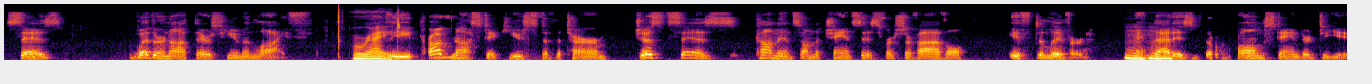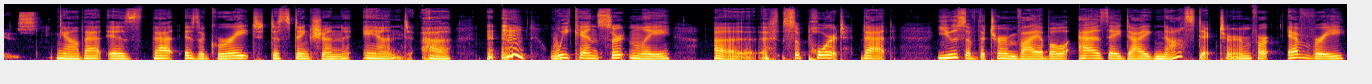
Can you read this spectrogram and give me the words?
says whether or not there's human life. Right. The prognostic use of the term just says comments on the chances for survival if delivered. Mm-hmm. And that is the wrong standard to use. Yeah, that is that is a great distinction, and uh, we can certainly uh, support that use of the term viable as a diagnostic term for every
